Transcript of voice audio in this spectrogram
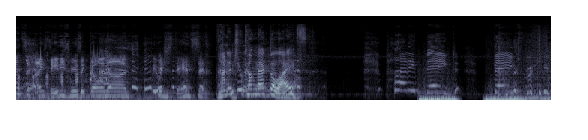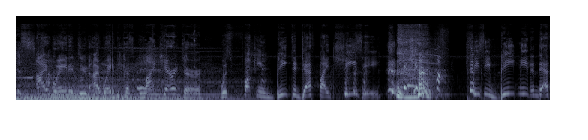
had some nice 80s music going on. We were just dancing. How did you come back to life? Bloody begged, begged for you to stop. I waited, dude. I waited because my character was fucking beat to death by Cheesy. Cheesy beat me to death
